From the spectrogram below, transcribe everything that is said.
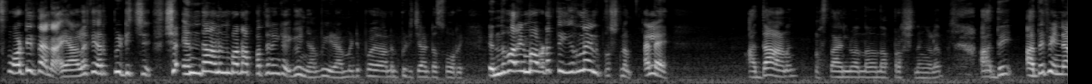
സ്പോട്ടിൽ തന്നെ അയാൾ കയറി പിടിച്ച് "ശ്ശെ, എന്താണെന്ന് പറഞ്ഞാൽ അപ്പം തന്നെ അയ്യോ ഞാൻ വീഴാൻ വേണ്ടി പോയതാണ് പിടിച്ചാട്ടോ സോറി എന്ന് പറയുമ്പോൾ അവിടെ തീർന്നതിന് പ്രശ്നം അല്ലേ? അതാണ് മസ്താനിൽ വന്ന വന്ന പ്രശ്നങ്ങൾ. അത് അത് പിന്നെ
